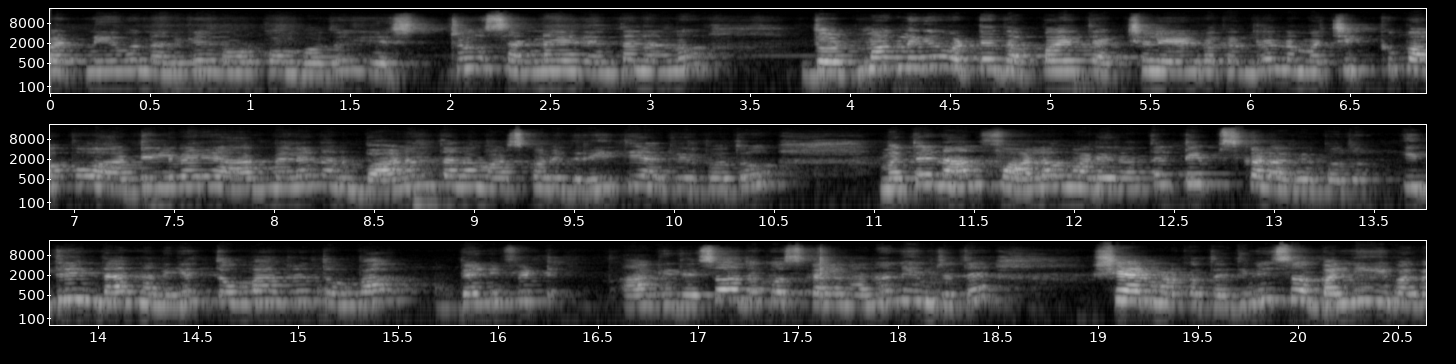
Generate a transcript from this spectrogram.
ಬಟ್ ನೀವು ನನಗೆ ನೋಡ್ಕೊಬೋದು ಎಷ್ಟು ಸಣ್ಣ ಇದೆ ಅಂತ ನಾನು ದೊಡ್ಡ ಮಗಳಿಗೆ ಹೊಟ್ಟೆ ದಪ್ಪ ಇತ್ತು ಆ್ಯಕ್ಚುಲಿ ಹೇಳ್ಬೇಕಂದ್ರೆ ನಮ್ಮ ಚಿಕ್ಕ ಪಾಪು ಆ ಡೆಲಿವರಿ ಆದಮೇಲೆ ನಾನು ಬಾಣಂತನ ಮಾಡಿಸ್ಕೊಂಡಿದ್ದ ರೀತಿ ಆಗಿರ್ಬೋದು ಮತ್ತು ನಾನು ಫಾಲೋ ಮಾಡಿರೋಂಥ ಟಿಪ್ಸ್ಗಳಾಗಿರ್ಬೋದು ಇದರಿಂದ ನನಗೆ ತುಂಬ ಅಂದರೆ ತುಂಬ ಬೆನಿಫಿಟ್ ಆಗಿದೆ. ಸೊ ಅದಕ್ಕೋಸ್ಕರ ನಾನು ನಿಮ್ಮ ಜೊತೆ ಶೇರ್ ಮಾಡ್ಕೊತಾ ಇದ್ದೀನಿ. ಸೊ ಬನ್ನಿ ಇವಾಗ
